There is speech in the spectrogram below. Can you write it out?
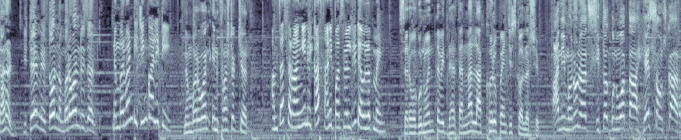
कारण इथे मिळतो number one result. Number one teaching quality. Number one infrastructure. आमचा सर्वांगीण विकास आणि पर्सनॅलिटी डेव्हलपमेंट. सर्व गुणवंत विद्यार्थ्यांना लाखो रुपयांची स्कॉलरशिप आणि म्हणूनच इथं गुणवत्ता हेच संस्कार.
